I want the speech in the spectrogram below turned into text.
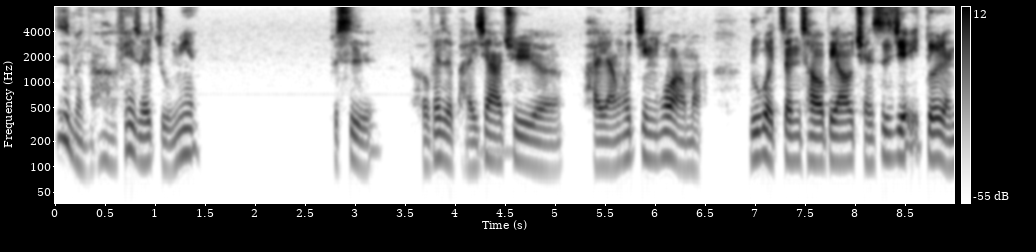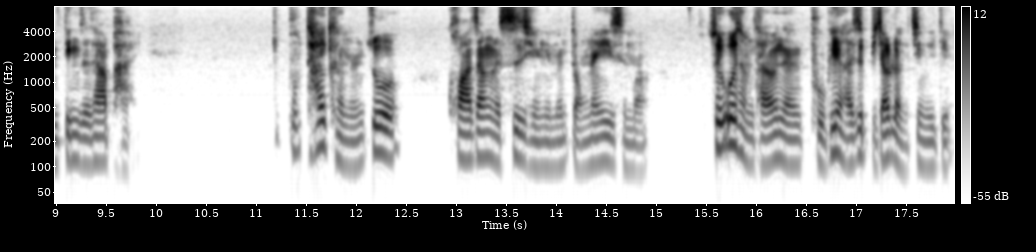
日本拿核废水煮面，不是核废水排下去了，海洋会净化嘛？如果真超标，全世界一堆人盯着它排，不太可能做。夸张的事情，你们懂那意思吗？所以为什么台湾人普遍还是比较冷静一点？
